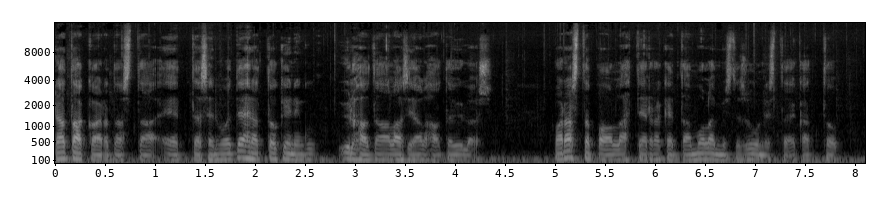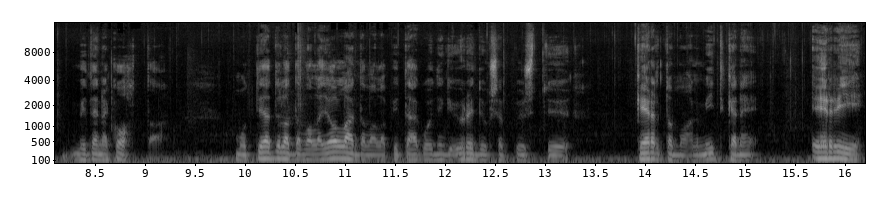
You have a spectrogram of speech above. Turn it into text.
datakartasta, että sen voi tehdä toki niin kuin ylhäältä alas ja alhaalta ylös. Paras tapa on lähteä rakentamaan molemmista suunnista ja katsoa, miten ne kohtaa. Mutta tietyllä tavalla, jollain tavalla pitää kuitenkin yrityksen pystyä kertomaan, mitkä ne eri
